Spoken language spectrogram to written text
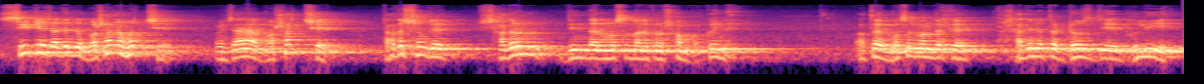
সিটে যাদেরকে বসানো হচ্ছে যারা বসাচ্ছে, তাদের সঙ্গে সাধারণ দিনদার মুসলমানের কোনো সম্পর্কই নেই। অতএব মুসলমানদেরকে স্বাধীনতার ডোজ দিয়ে ভুলিয়ে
